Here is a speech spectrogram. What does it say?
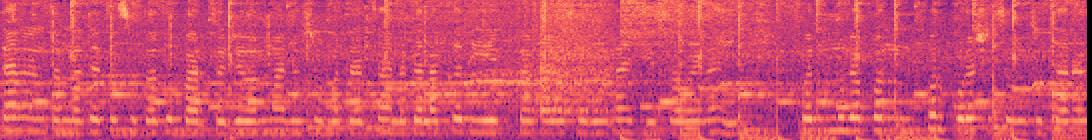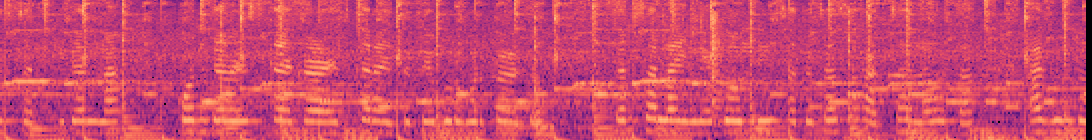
त्यानंतर ना त्याचं सुद्धा दुपारचं जेवण माझ्यासोबतच झालं. त्याला कधी एक प्रकारासोबत राहायची सवय नाही. पण मुलं पण भरपूर अशी समजूतदार असतात की त्यांना कोणत्या वेळेस काय करायचं करायचं ते बरोबर कळतं. तर सलाईने दोन दिवसातच असा हात झाला होता. अजून तो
